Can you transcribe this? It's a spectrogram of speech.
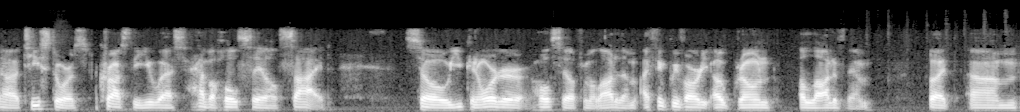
uh, tea stores across the U.S. have a wholesale side, so you can order wholesale from a lot of them. I think we've already outgrown a lot of them, but um,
